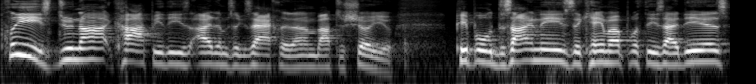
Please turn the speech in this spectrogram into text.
Please do not copy these items exactly that I'm about to show you. People designed these, they came up with these ideas.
